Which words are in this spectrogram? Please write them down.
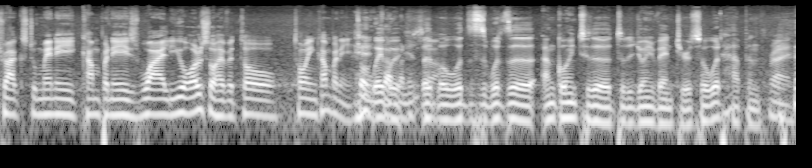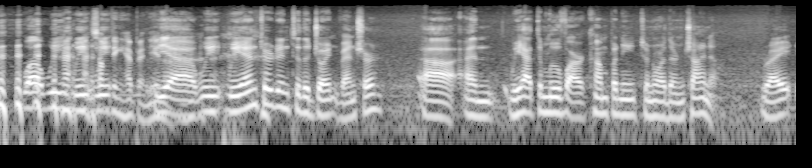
trucks to many companies while you also have a tow towing company. Towing wait, wait. companies. But, but what's what's the? I'm going to the to the joint venture. So what happened? right. well, we, we, we Something happened, you know. Yeah, we, we entered into the joint venture, uh, and we had to move our company to northern China, right?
